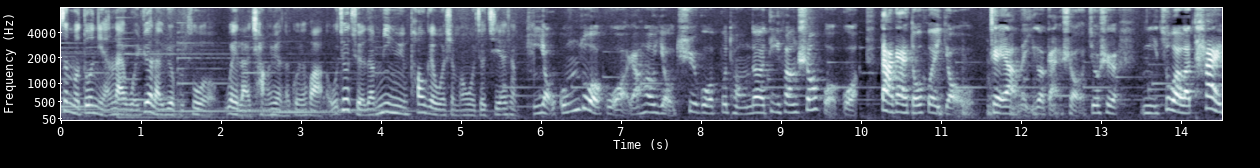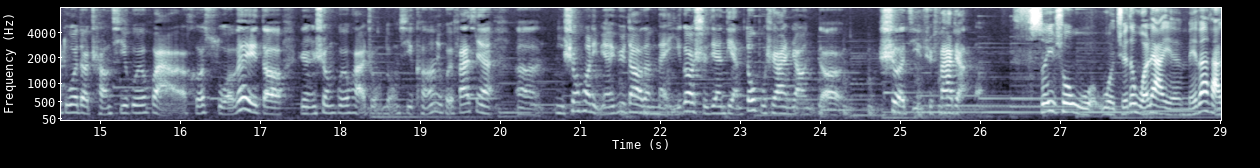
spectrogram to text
这么多年来，我越来越不做未来长远的规划了。我就觉得命运抛给我什么，我就接什么。你有工作过，然后有去过不同的地方生活过，大概都会有这样的一个感受，就是你做了太多的长期规划和所谓的人生规划这种东西，可能你会发现，呃，你生活里面遇到的每一个时间点都不是按照你的设计去发展的。所以说我我觉得我俩也没办法。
